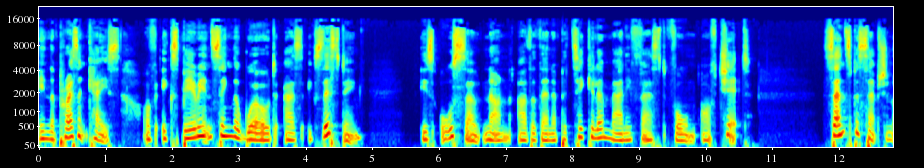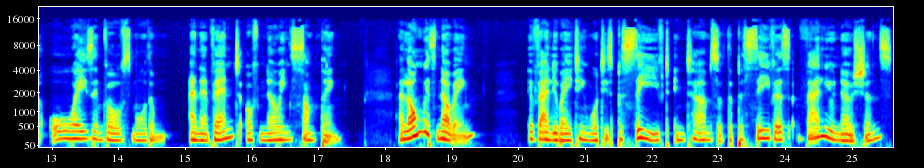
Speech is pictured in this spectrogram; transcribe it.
In the present case of experiencing the world as existing is also none other than a particular manifest form of chit. Sense perception always involves more than an event of knowing something. Along with knowing, evaluating what is perceived in terms of the perceiver's value notions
